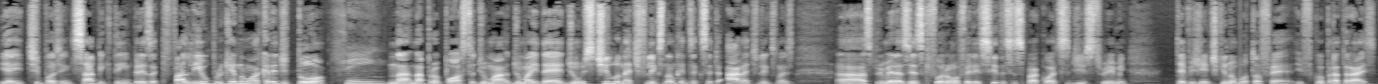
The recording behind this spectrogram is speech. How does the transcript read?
E aí, tipo, a gente sabe que tem empresa que faliu porque não acreditou na, na proposta de uma, de uma ideia de um estilo Netflix. Não quer dizer que seja a Netflix, mas ah, as primeiras vezes que foram oferecidos esses pacotes de streaming, teve gente que não botou fé e ficou pra trás.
